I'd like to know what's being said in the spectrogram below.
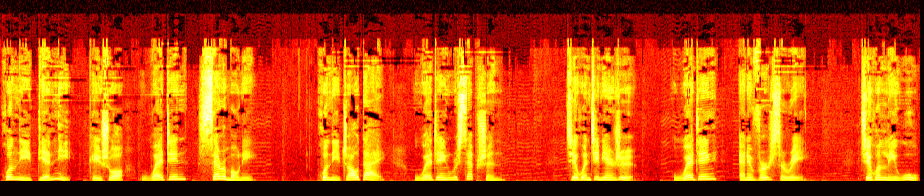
婚礼典礼可以说 wedding ceremony。婚礼招待 wedding reception。结婚纪念日 wedding anniversary，结婚礼物，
